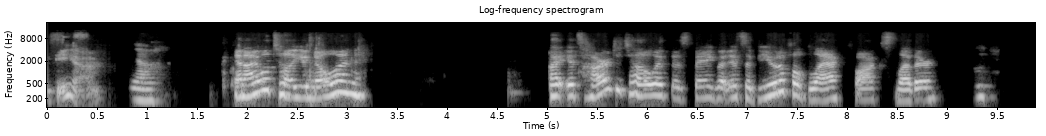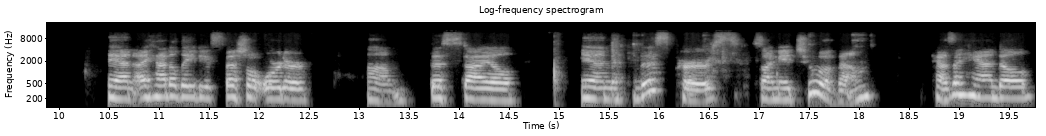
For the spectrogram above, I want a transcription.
idea. Yeah. And I will tell you, no one, I, it's hard to tell with this bag, but it's a beautiful black fox leather. And I had a lady special order um, this style in this purse. So I made two of them, has a handle,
